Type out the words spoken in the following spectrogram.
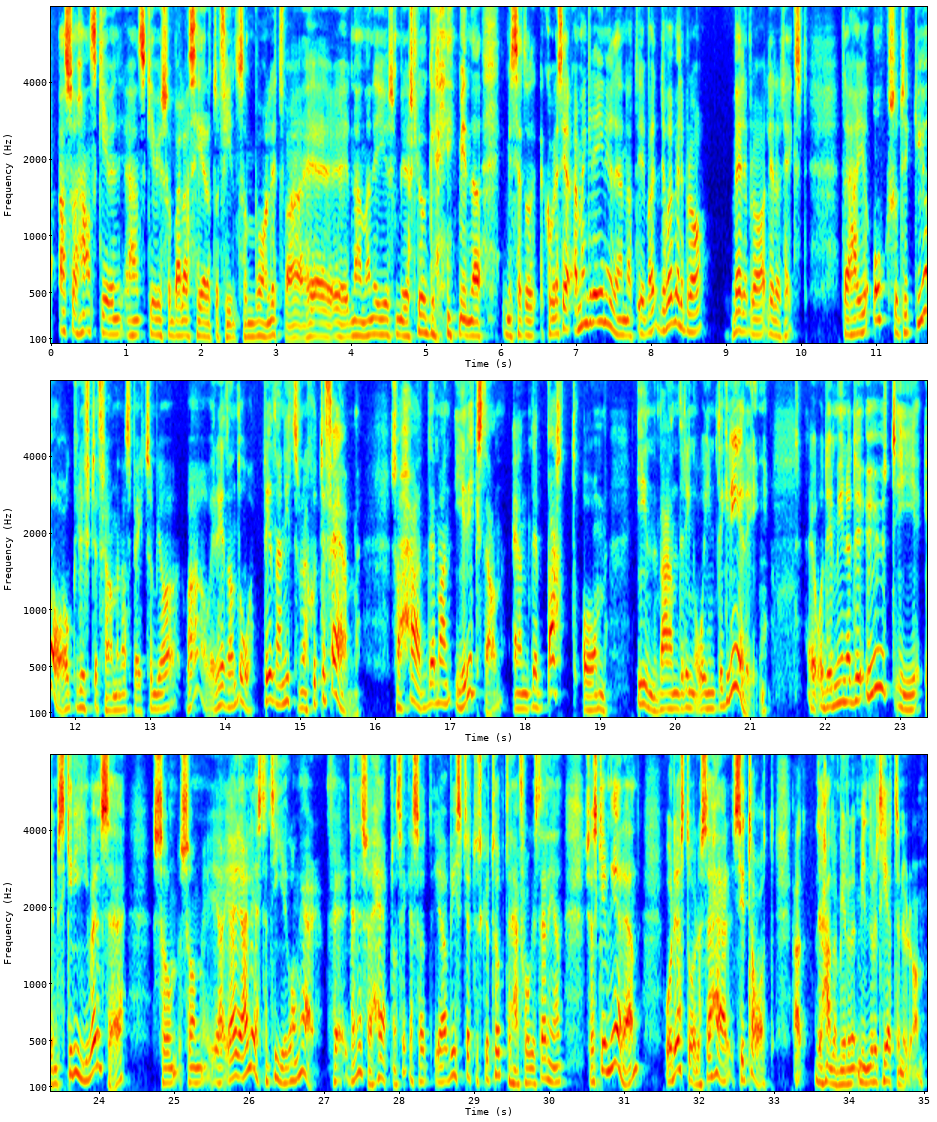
Alltså han skrev, han skrev ju så balanserat och fint som vanligt. Va? Eh, eh, en annan är ju mer slugger i mina, mitt sätt att kommunicera. Men grejen är den att det var, det var väldigt bra. Väldigt bra ledartext. Där han ju också, tyckte jag, lyfte fram en aspekt som jag, wow, redan då, redan 1975, så hade man i riksdagen en debatt om invandring och integrering. Eh, och det mynnade ut i en skrivelse som, som jag, jag har läst den tio gånger. För den är så häpnadsväckande så att jag visste att du skulle ta upp den här frågeställningen. Så jag skrev ner den och där står det så här, citat, att det handlar om minoriteter nu då.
